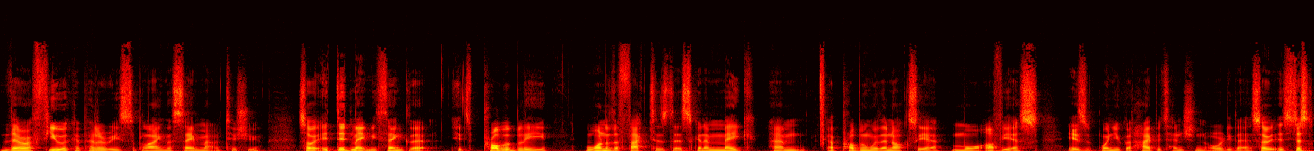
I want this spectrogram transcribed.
there are fewer capillaries supplying the same amount of tissue. So it did make me think that it's probably one of the factors that's going to make um, a problem with anoxia more obvious is when you've got hypertension already there. So it's just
